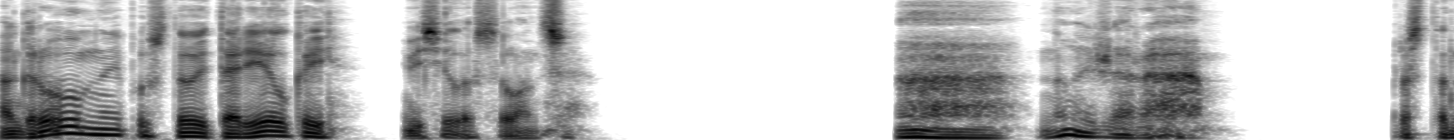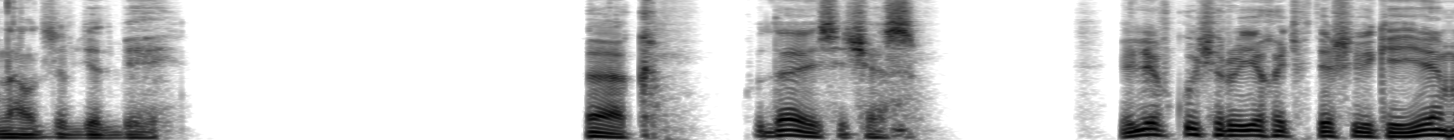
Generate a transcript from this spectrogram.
огромной пустой тарелкой висело солнце. «А, ну и жара!» — простонал Джавдетбей. «Так, куда я сейчас?» Велев кучеру ехать в Тешвикие,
